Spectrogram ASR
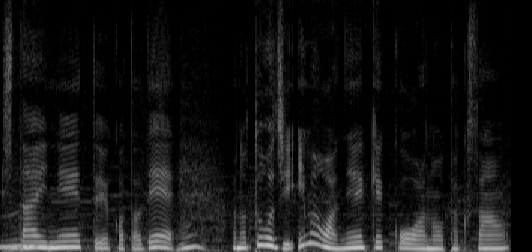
したいねということで、うん。あの当時今はね結構あのたくさん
